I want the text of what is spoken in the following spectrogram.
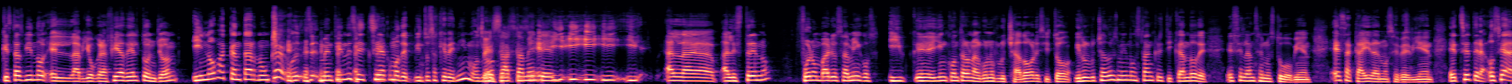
que estás viendo el- la biografía de Elton John y no va a cantar nunca. ¿Me entiendes? Sería como de, entonces a qué venimos, ¿no? Exactamente. Eh, Y, y- y- y- y a la- al estreno fueron varios amigos y eh, ahí encontraron algunos luchadores y todo. Y los luchadores mismos están criticando de ese lance no estuvo bien, esa caída no se ve bien, etcétera. O sea,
